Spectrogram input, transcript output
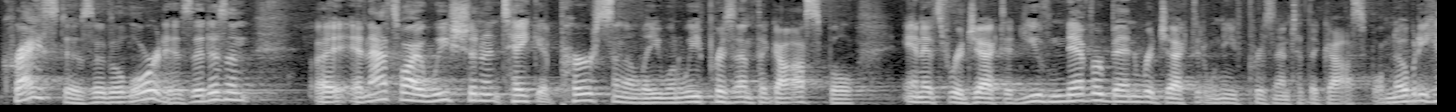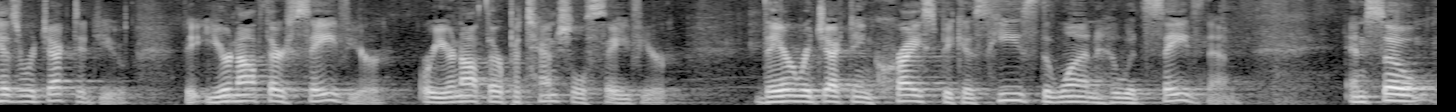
Christ is, or the Lord is. It isn't uh, and that's why we shouldn't take it personally when we present the gospel and it's rejected. You've never been rejected when you've presented the gospel. Nobody has rejected you. That you're not their savior or you're not their potential savior. They are rejecting Christ because he's the one who would save them. And so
